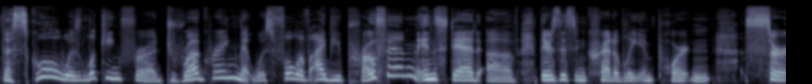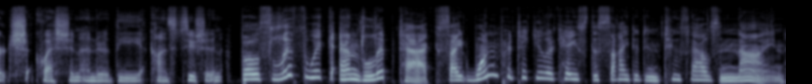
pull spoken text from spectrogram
The school was looking for a drug ring that was full of ibuprofen instead of there's this incredibly important search question under the Constitution. Both Lithwick and Liptak cite one particular case decided in 2009,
